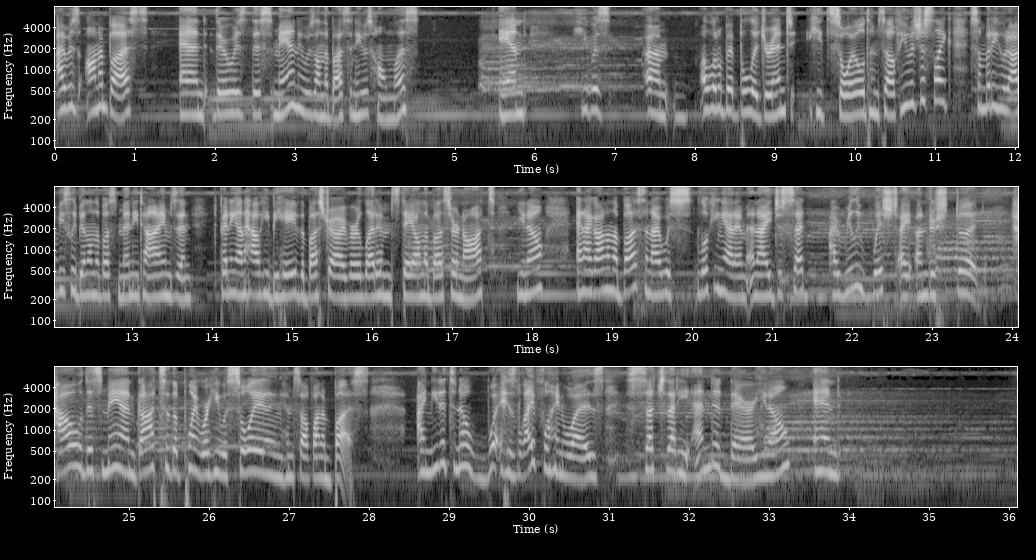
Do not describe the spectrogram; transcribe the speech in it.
I was on a bus and there was this man who was on the bus and he was homeless and he was um, a little bit belligerent. He'd soiled himself. He was just like somebody who'd obviously been on the bus many times and depending on how he behaved, the bus driver let him stay on the bus or not, you know? And I got on the bus and I was looking at him and I just said, I really wished I understood how this man got to the point where he was soiling himself on a bus. I needed to know what his lifeline was such that he ended there, you know? And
